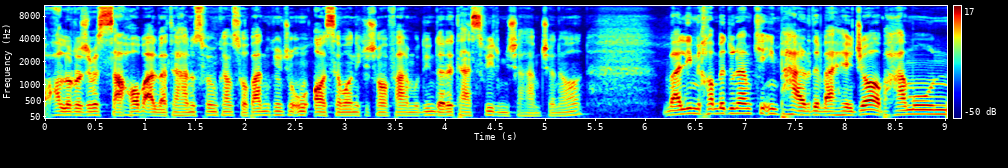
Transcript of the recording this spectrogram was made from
حالا راجع به صحاب البته هنوز فکر می‌کنم صحبت می‌کنیم چون اون آسمانی که شما فرمودین داره تصویر میشه همچنان. ولی می‌خوام بدونم که این پرده و هجاب همون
